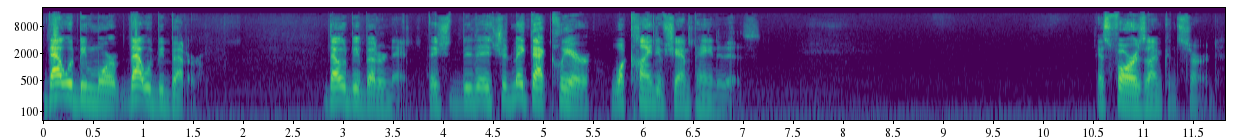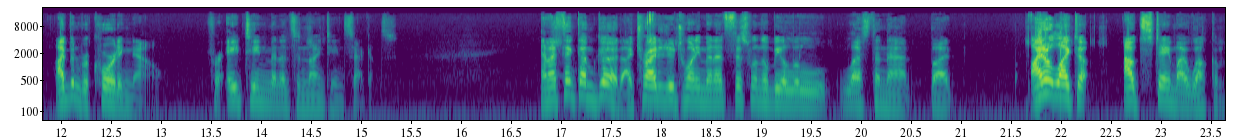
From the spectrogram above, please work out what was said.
That would be more. That would be better. That would be a better name. They should be, they should make that clear what kind of champagne it is. As far as I'm concerned, I've been recording now for 18 minutes and 19 seconds. And I think I'm good. I try to do 20 minutes. This one will be a little less than that, but I don't like to outstay my welcome.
